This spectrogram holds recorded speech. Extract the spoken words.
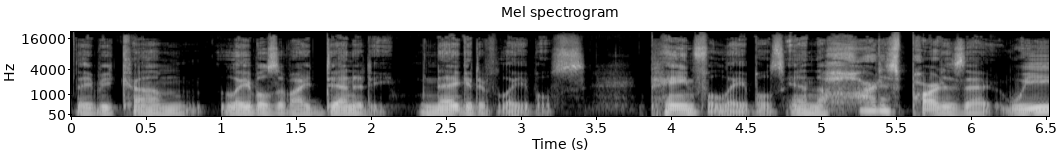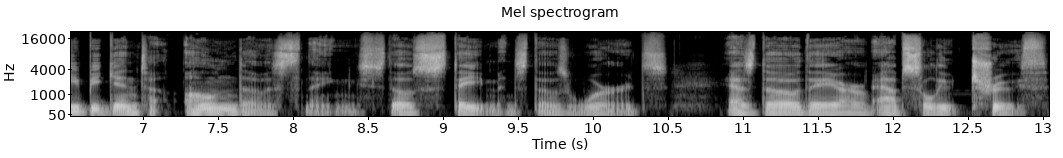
They become labels of identity, negative labels, painful labels. And the hardest part is that we begin to own those things, those statements, those words, as though they are absolute truth.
